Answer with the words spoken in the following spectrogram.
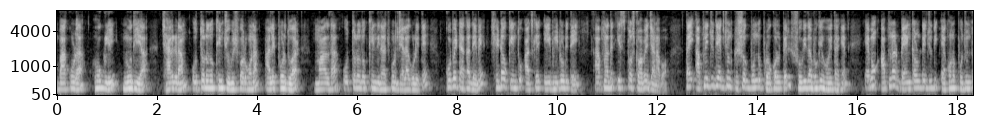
বাঁকুড়া, হুগলি, নদিয়া, ঝাড়গ্রাম, উত্তর দক্ষিণ চব্বিশ পরগনা, আলিপুরদুয়ার, মালদা, উত্তর দক্ষিণ দিনাজপুর জেলাগুলিতে কবে টাকা দেবে সেটাও কিন্তু আজকের এই ভিডিওটিতেই আপনাদের স্পষ্টভাবে জানাব। তাই আপনি যদি একজন কৃষক বন্ধু প্রকল্পের সুবিধাভোগী হয়ে থাকেন এবং আপনার ব্যাংক অ্যাকাউন্টে যদি এখনও পর্যন্ত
